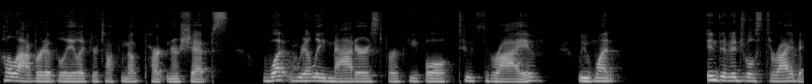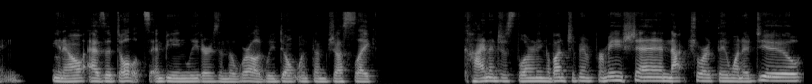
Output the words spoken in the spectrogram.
collaboratively, like you're talking about partnerships. What really matters for people to thrive? We want individuals thriving, you know, as adults and being leaders in the world. We don't want them just like kind of just learning a bunch of information, not sure what they want to do.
